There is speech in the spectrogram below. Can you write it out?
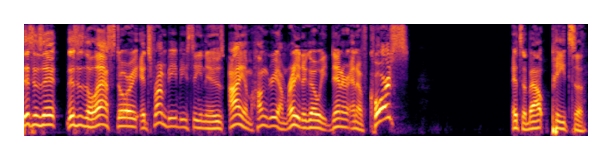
This is it. This is the last story. It's from BBC News. I am hungry. I'm ready to go eat dinner. And of course, it's about pizza.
